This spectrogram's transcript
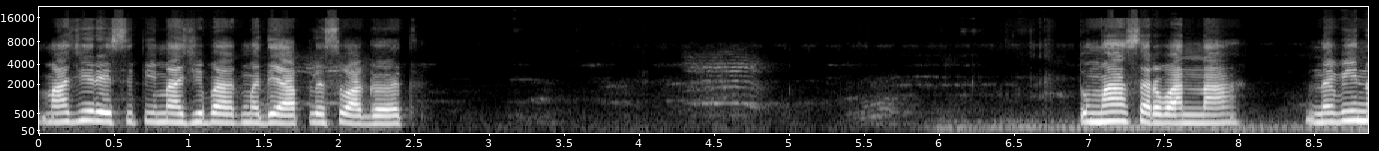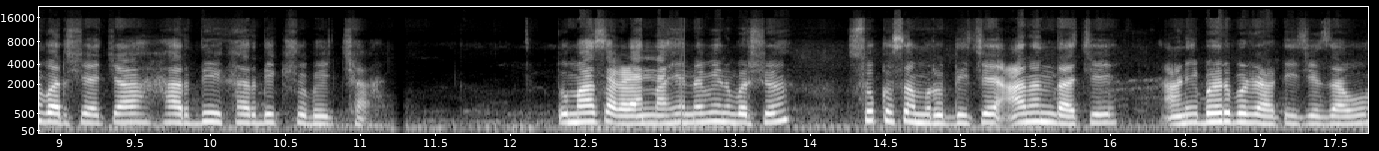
माझी रेसिपी माझी बागमध्ये आपलं स्वागत. तुम्हा सर्वांना नवीन वर्षाच्या हार्दिक हार्दिक शुभेच्छा. तुम्हा सगळ्यांना हे नवीन वर्ष सुख समृद्धीचे आनंदाचे आणि भरभराटीचे जावो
